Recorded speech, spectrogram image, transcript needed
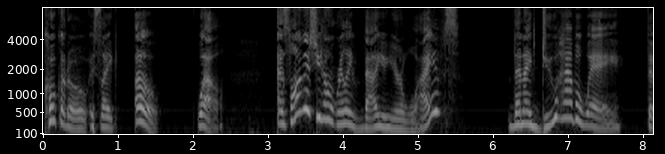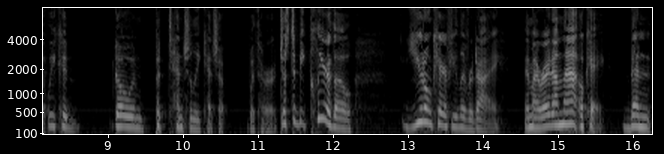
Kokoro is like, oh, well, as long as you don't really value your lives, then I do have a way that we could go and potentially catch up with her. Just to be clear, though, you don't care if you live or die. Am I right on that? Okay, then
